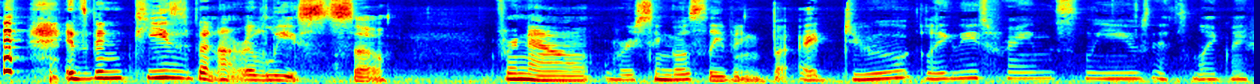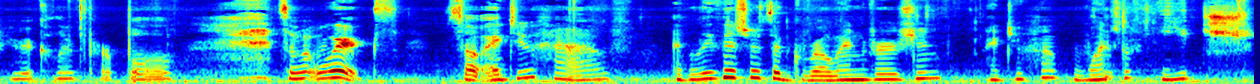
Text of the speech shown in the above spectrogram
it's been teased but not released, so for now, we're single sleeving. But I do like these frame sleeves. It's like my favorite color, purple. So it works. So I do have, I believe this was a grow-in version. I do have one of each.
